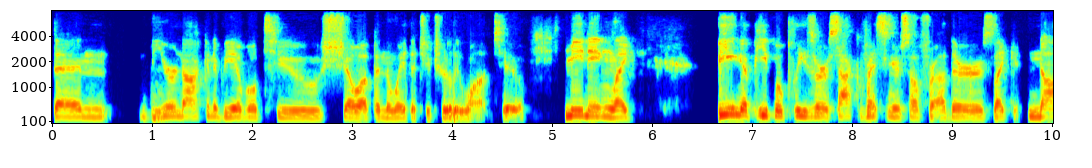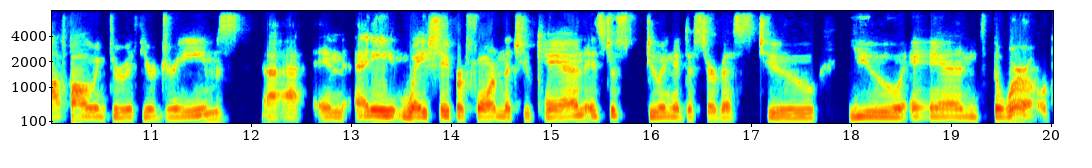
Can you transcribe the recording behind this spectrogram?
then mm. you're not going to be able to show up in the way that you truly want to. Meaning, like being a people pleaser, sacrificing yourself for others, like not following through with your dreams uh, in any way, shape, or form that you can is just doing a disservice to you and the world.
